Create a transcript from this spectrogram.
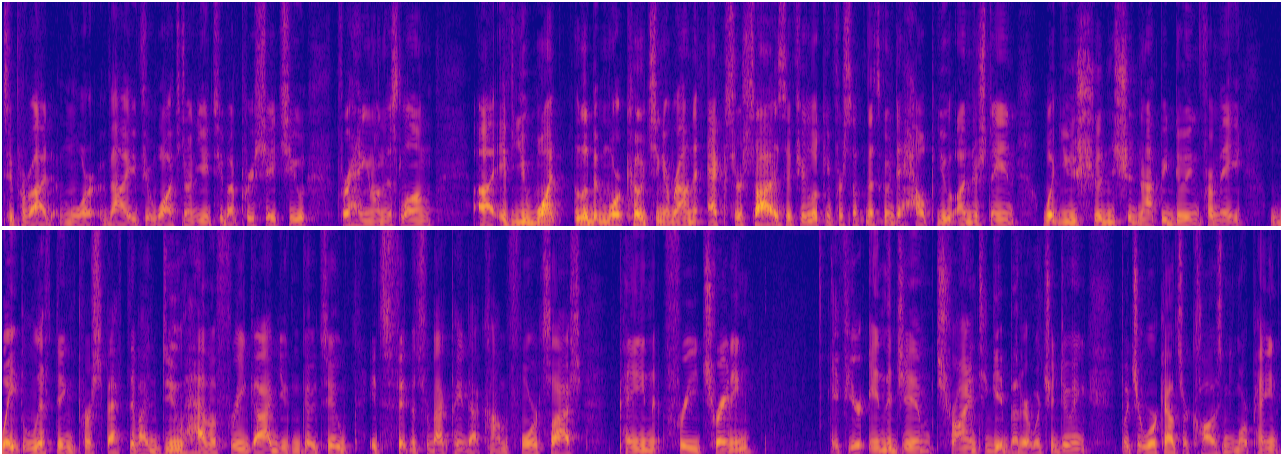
to provide more value. If you're watching on YouTube, I appreciate you for hanging on this long. Uh, if you want a little bit more coaching around exercise, if you're looking for something that's going to help you understand what you should and should not be doing from a weightlifting perspective, I do have a free guide you can go to. It's fitnessforbackpain.com forward slash pain free training. If you're in the gym trying to get better at what you're doing, but your workouts are causing you more pain,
